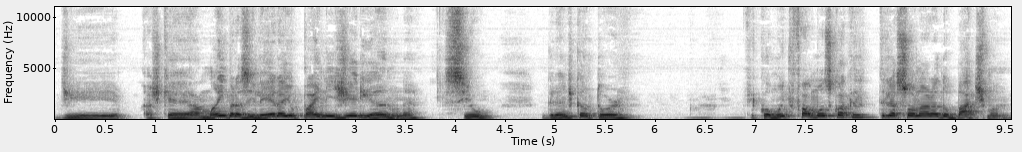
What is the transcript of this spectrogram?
de acho que é a mãe brasileira e o pai nigeriano, né? Sil, grande cantor. Ficou muito famoso com a trilha sonora do Batman.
